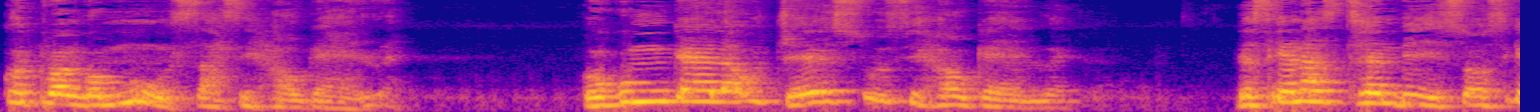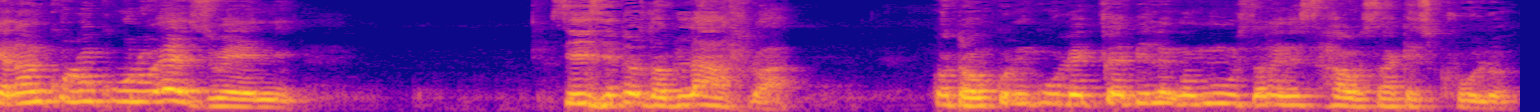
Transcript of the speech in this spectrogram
kodwa ngomusa sihawukelwe. Ngokumkela uJesu sihawukelwe. Besikena sithembiso sikena uNkulunkulu ezweni. Siyizinto zokulahlwa. Kodwa uNkulunkulu ecebile ngomusa nangesihawu sakhe esikhulu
